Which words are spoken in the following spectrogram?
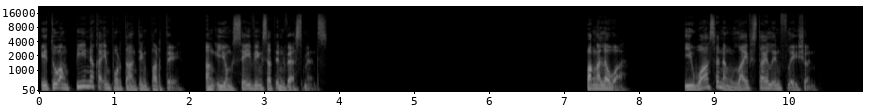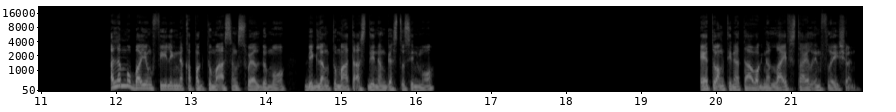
ito ang pinaka-importanting parte, ang iyong savings at investments. Pangalawa, iwasan ang lifestyle inflation. Alam mo ba yung feeling na kapag tumaas ang sweldo mo, biglang tumataas din ang gastusin mo? Ito ang tinatawag na lifestyle inflation.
